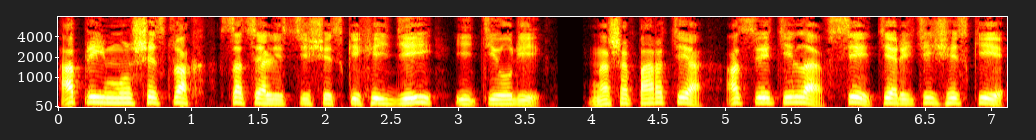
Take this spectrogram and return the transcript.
о преимуществах социалистических идей и теорий. Наша партия осветила все теоретические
